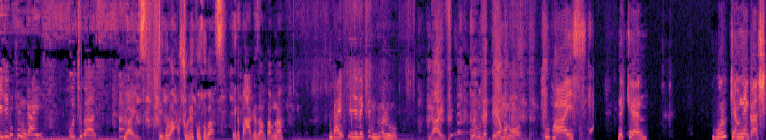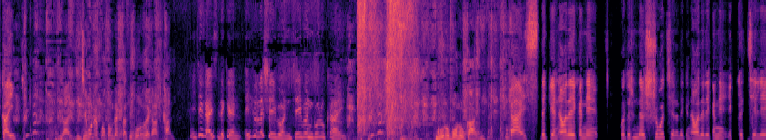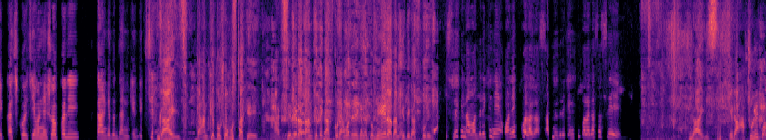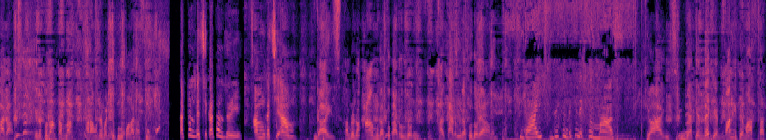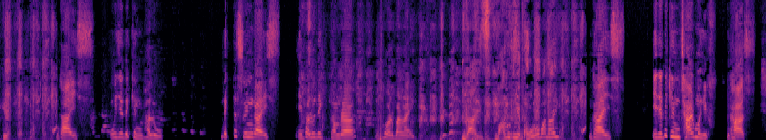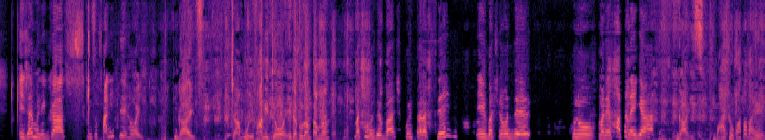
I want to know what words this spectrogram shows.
এই যে দেখেন গাইস কচু গাছ। গাইস এগুলো আসলেই কচু গাছ। এটা তো আগে জানতাম না। গাইস এই যে দেখেন গরু। গাইস গরু দেখতে এমন হয়। গাইস দেখেন গরু কেমনে ঘাস খায়। গাইস জীবনে প্রথম দেখতাছি গরু যে ঘাস খায়। এই যে গাইস দেখেন এই হলো সেই বন যেই বন গরু খায়। গরু বনু খায় গাইস দেখেন আমাদের এখানে কত সুন্দর সবুজ ছেলে দেখেন আমাদের এখানে একটা ছেলে কাজ করছে মানে সব খালি ধান খেতে ধান দেখছে। গাইস ধান খেতে সবুজ থাকে আর ছেলেরা ধান খেতে কাজ করে আমাদের এখানে তো মেয়েরা ধান খেতে কাজ করে। দেখেন আমাদের এখানে অনেক কলা গাছ আপনাদের এখানে কি কলা গাছ আছে? গাইস এটা আসলেই কলা গাছ এটা তো জানতাম না আর আমাদের বাড়িতে কোনো কলা গাছ নেই। কাঁঠাল গাছে কাঁঠাল ধরে আম গাছে আম। গাইস আমরা না আম গাছও কাটল ধরে আর কাটল গাছও ধরে আম। গাইস দেখেন দেখেন একটা মাছ। গাইস দেখেন দেখেন পানিতে মাছ থাকে। গাইস ওই যে দেখেন ভালু। দেখতেছেন গাইস এই ভালু দেখতে আমরা ঘর বানাই। গাইস বালু দিয়ে ঘরও বানাই। গাইস এই যে দেখেন ঝাড়মণি ঘাস এই ঝাড়মণি গাছ কিন্তু পানিতে হয়। গাইস চাম্বুরি পানিতে হয় এটা তো জানতাম না। মাছের মধ্যে বাঁশ কুইপা রাখছে এই বাঁশের মধ্যে কোনো মানে পাতা নাই গা। গাইস বাসেও পাতা দাহে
